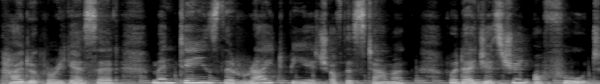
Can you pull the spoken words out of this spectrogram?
Hydrochloric acid maintains the right pH of the stomach for digestion of food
